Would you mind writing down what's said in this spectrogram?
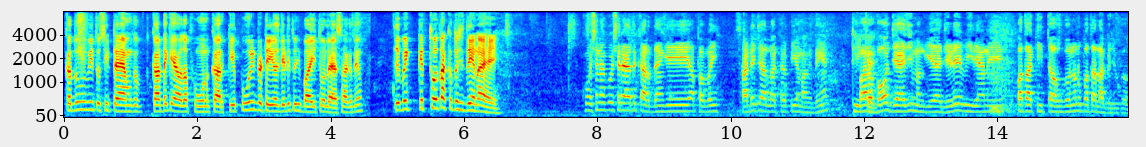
ਕਦੋਂ ਵੀ ਤੁਸੀਂ ਟਾਈਮ ਕੱਢ ਕੇ ਆਪਦਾ ਫੋਨ ਕਰਕੇ ਪੂਰੀ ਡਿਟੇਲ ਜਿਹੜੀ ਤੁਸੀਂ ਬਾਈ ਤੋਂ ਲੈ ਸਕਦੇ ਹੋ। ਤੇ ਬਈ ਕਿੱਥੋਂ ਤੱਕ ਤੁਸੀਂ ਦੇਣਾ ਇਹ? ਕੁਛ ਨਾ ਕੁਛ ਰਹਿਤ ਕਰ ਦਾਂਗੇ ਆਪਾਂ ਬਾਈ 4.5 ਲੱਖ ਰੁਪਇਆ ਮੰਗਦੇ ਆ ਪਰ। ਬਹੁਤ ਜਾਇਜ਼ ਹੀ ਮੰਗਿਆ। ਜਿਹੜੇ ਵੀਰਿਆਂ ਨੇ ਪਤਾ ਕੀਤਾ ਹੋਊਗਾ ਉਹਨਾਂ ਨੂੰ ਪਤਾ ਲੱਗ ਜਾਊਗਾ।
